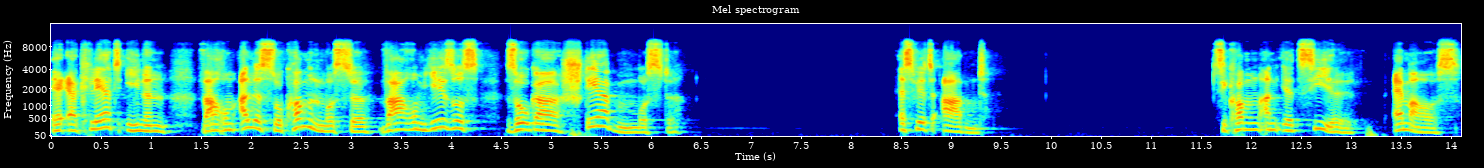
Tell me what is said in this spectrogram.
Er erklärt ihnen, warum alles so kommen musste, warum Jesus sogar sterben musste. Es wird Abend. Sie kommen an ihr Ziel, Emmaus.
